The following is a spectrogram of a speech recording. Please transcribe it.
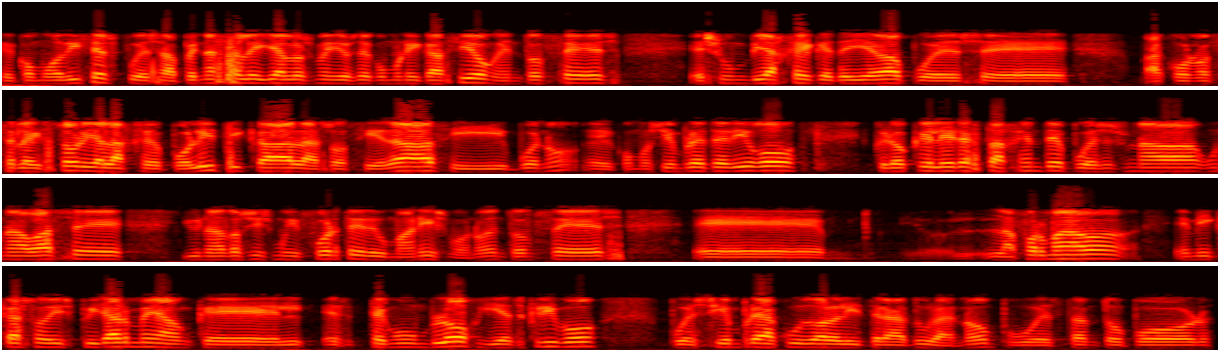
que, como dices, pues apenas sale ya los medios de comunicación, entonces es un viaje que te lleva, pues, eh, a conocer la historia, la geopolítica, la sociedad y bueno, eh, como siempre te digo, creo que leer a esta gente pues es una, una base y una dosis muy fuerte de humanismo, ¿no? Entonces, eh, la forma, en mi caso, de inspirarme, aunque tengo un blog y escribo, pues siempre acudo a la literatura, ¿no? Pues tanto por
